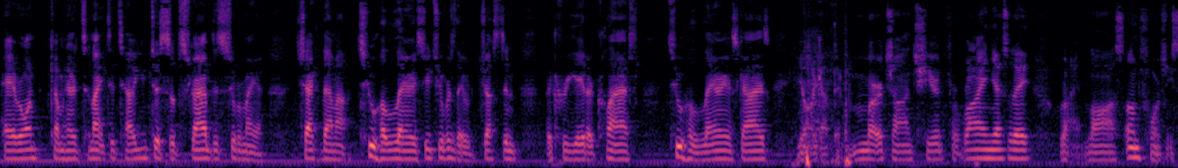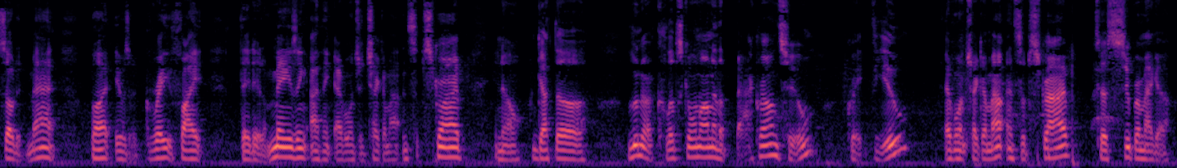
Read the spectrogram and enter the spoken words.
Hey everyone, coming here tonight to tell you to subscribe to SuperMega. Check them out. Two hilarious YouTubers. They were Justin, the Creator Clash. Two hilarious guys. Y'all got their merch on. Cheered for Ryan yesterday. Ryan lost. Unfortunately, so did Matt. But it was a great fight. They did amazing. I think everyone should check them out and subscribe. You know, got the lunar eclipse going on in the background too. Great view. Everyone check them out and subscribe to Super Mega.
